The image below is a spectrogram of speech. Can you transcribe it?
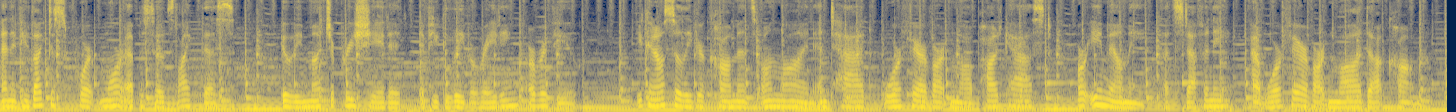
and if you'd like to support more episodes like this, it would be much appreciated if you could leave a rating or review. You can also leave your comments online and tag Warfare of Art and Law podcast or email me at stephanie at warfareofartandlaw.com.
